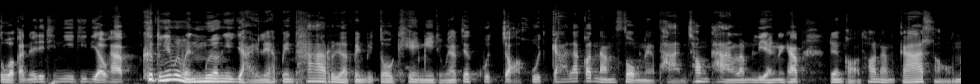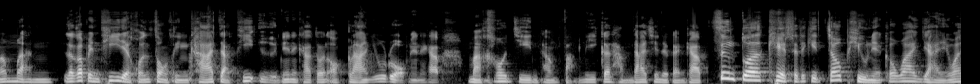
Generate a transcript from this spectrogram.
ตัวกันได้ที่นี่ที่เดียวครับคือตรงนี้มันเหมือนเมืองใหญ่ๆเลยครับเป็นท่าเรือเป็นปิโตรเคมีถูกไหมครับจะขุดเจาะขุดก๊าซแล้วก็นำส่งเนี่ยผ่านช่องทางลำเลียงนะครับเรื่องของท่อนำก๊าซของน้ำมัน แล้วก็เป็นที่เดี๋ยวขนส่งสินค้าจากที่อื่นเนี่ยนะครับตอนออกกลางยุโรปเนี่ยนะครับมาเข้าจีนทางฝั่งนี้ก็ทำได้เช่นเดียวกันครับ ซึ่งตัวเขตเศรษฐกิจเจ้าผิวเนี่ยก็ว่าใหญ่ว่า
